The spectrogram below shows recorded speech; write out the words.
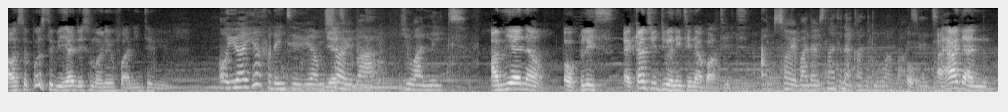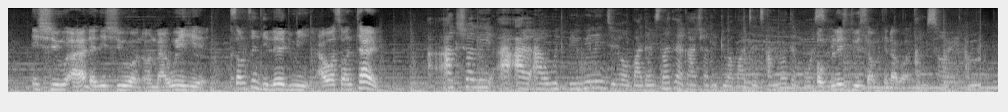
I was supposed to be here this morning for an interview. Oh, you are here for the interview. I'm Yes, sorry, please. but you are late. I'm here now. Oh, please, uh, can't you do anything about it? I'm sorry, but there's nothing I can do about Oh, it. I had an issue. I had an issue on, on my way here. Something delayed me. I was on time. Actually, I, I, I would be willing to help, but there's nothing I can actually do about it. I'm not the boss. Oh, here. please do something about it. I'm sorry. I'm.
